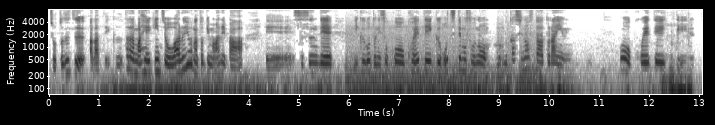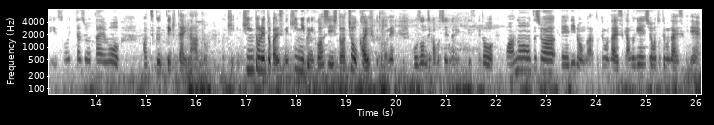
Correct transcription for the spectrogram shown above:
ちょっとずつ上がっていく。ただ、まあ、平均値を割るような時もあれば、えー、進んでいくごとにそこを超えていく、落ちてもその昔のスタートラインを超えていっているっていう、そういった状態を、ま作っていきたいなと。筋トレとかですね、筋肉に詳しい人は超回復とかね、ご存知かもしれないんですけど、あの、私は、えー、理論がとても大好き、あの現象がとても大好きで、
